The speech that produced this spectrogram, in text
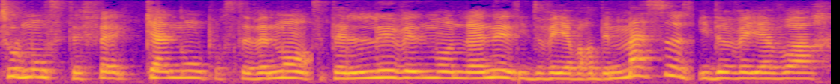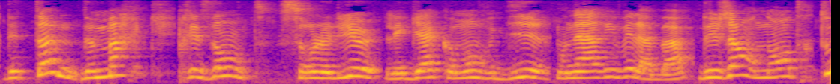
Tout le monde s'était fait canon pour cet événement. C'était l'événement de l'année. Il devait y avoir des masseuses. Il devait y avoir des tonnes de marques présentes sur le lieu. Les gars, comment vous dire? On est arrivé là-bas. Déjà, on entre. Tout,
